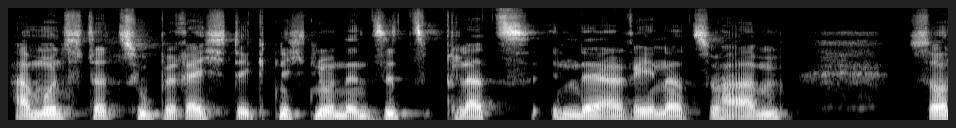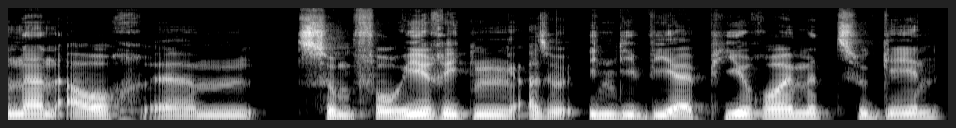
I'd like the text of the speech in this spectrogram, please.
haben uns dazu berechtigt, nicht nur einen Sitzplatz in der Arena zu haben, sondern auch ähm, zum vorherigen, also in die VIP-Räume zu gehen.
